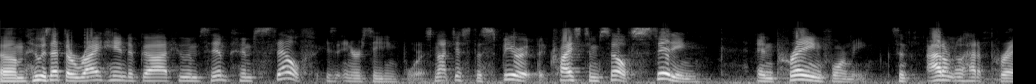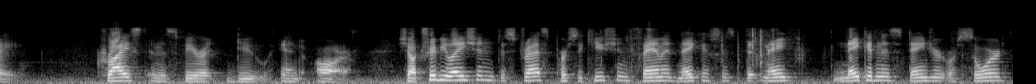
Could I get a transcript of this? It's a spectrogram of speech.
um, who is at the right hand of God, who himself is interceding for us. Not just the Spirit, but Christ himself sitting and praying for me. Since I don't know how to pray, Christ and the Spirit do and are. Shall tribulation, distress, persecution, famine, nakedness, nakedness danger, or sword?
